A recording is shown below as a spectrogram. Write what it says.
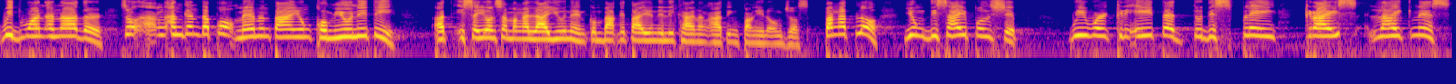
with one another. So ang ang ganda po, meron tayong community. At isa yon sa mga layunin kung bakit tayo nilikha ng ating Panginoong Diyos. Pangatlo, yung discipleship we were created to display Christ likeness.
